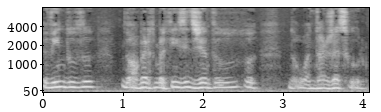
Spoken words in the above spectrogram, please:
vindo de, de Alberto Martins e de gente do, do, do António José Seguro.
